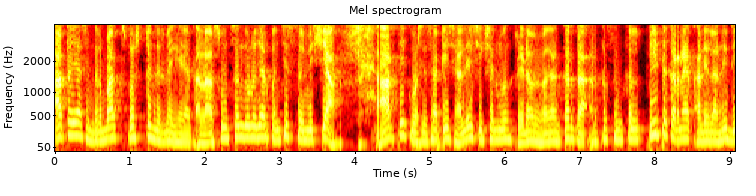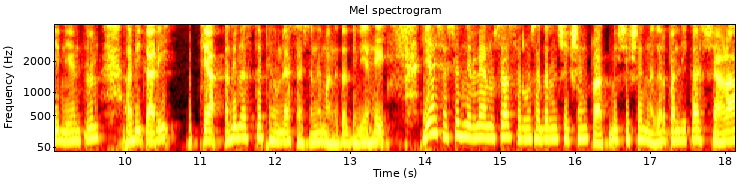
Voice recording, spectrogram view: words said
आता या संदर्भात स्पष्ट निर्णय घेण्यात आला असून सन दोन हजार पंचवीस सव्वीस या आर्थिक वर्षासाठी शालेय शिक्षण व क्रीडा विभागांकरता अर्थसंकल्पित करण्यात आलेला निधी नियंत्रण अधिकारी च्या अधीनस्थ ठेवण्यास शासनाने मान्यता दिली आहे. या शासन निर्णयानुसार सर्वसाधारण शिक्षण प्राथमिक शिक्षण नगरपालिका शाळा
